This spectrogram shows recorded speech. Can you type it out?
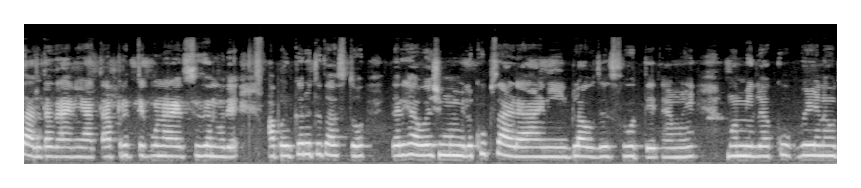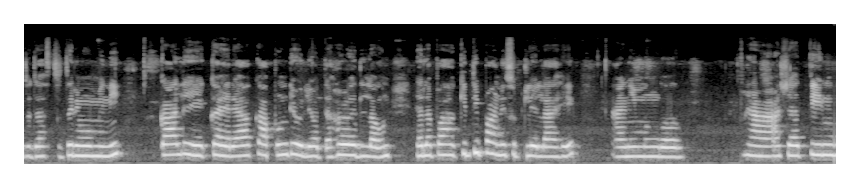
चालतात आणि आता प्रत्येक उन्हाळ्याच्या सीझनमध्ये आपण करतच असतो. तर ह्या वर्षी मम्मीला खूप साड्या आणि ब्लाउजेस होते. त्यामुळे मम्मीला खूप वेळ नव्हता जास्त. तरी मम्मीनी काल हे कैऱ्या कापून ठेवल्या होत्या. हळद लावून. ह्याला पहा किती पाणी सुटलेलं आहे. आणि मग हां अशा तीन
